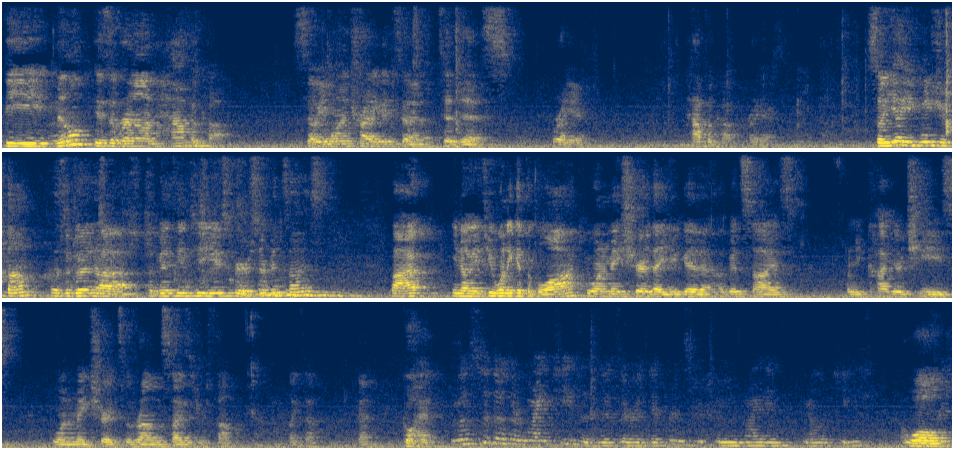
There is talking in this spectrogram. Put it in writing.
The milk is around half a cup. So you want to try to get to, to this right here. Half a cup right here. So yeah, you can use your thumb. It's a good uh, a good thing to use for your serving size. But you know, if you want to get the block, you want to make sure that you get a, a good size when you cut your cheese. You want to make sure it's around the size of your thumb, like that. Okay. Go ahead. Most of those are white. Is there a difference between white and yellow cheese? Well,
